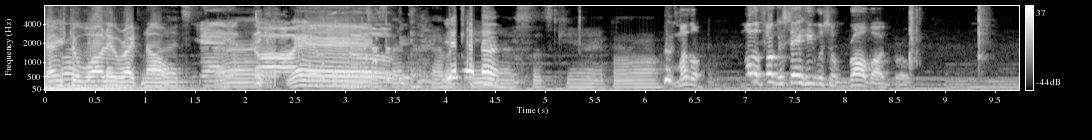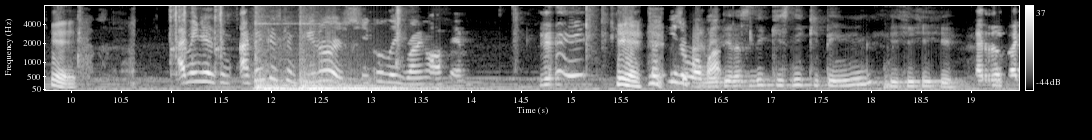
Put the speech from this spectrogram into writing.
Change to Wally right now. Let's, Yeah, yeah. Yeah. Oh, let's Yeah. Let's get it, bro. Mother, motherfucker said he was a robot, bro. Yeah. I mean, his, I think his computer is secretly running off him. Yeah. But he's a I robot. did a sneaky, sneaky thing. That robot.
